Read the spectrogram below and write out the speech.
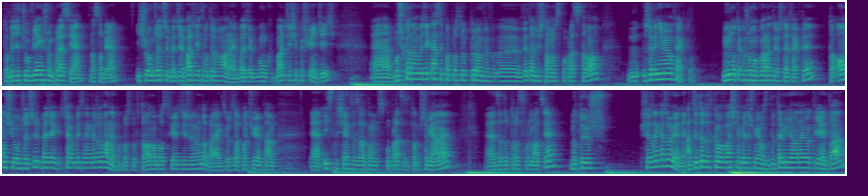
to będzie czuł większą presję na sobie i siłą rzeczy będzie bardziej zmotywowany, będzie mógł bardziej się poświęcić, e, bo szkoda mu będzie kasy po prostu, którą e, wydał gdzieś tam w współpracy z tobą, żeby nie miał efektu. Mimo tego, że mu gwarantujesz te efekty, to on siłą rzeczy będzie chciał być zaangażowany po prostu w to, no bo stwierdzi, że no dobra, jak już zapłaciłem tam e, x tysięcy za tą współpracę, za tą przemianę, e, za tą transformację, no to już się zaangażuje, nie? A ty dodatkowo właśnie będziesz miał zdeterminowanego klienta,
